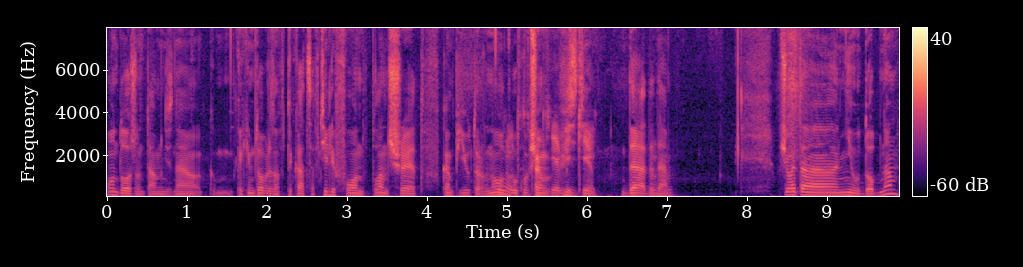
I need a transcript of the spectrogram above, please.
Он должен там, не знаю, каким-то образом втыкаться в телефон, в планшет, в компьютер, в ноутбук, Ну, в общем, везде. Да, да, да. В общем, это неудобно.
